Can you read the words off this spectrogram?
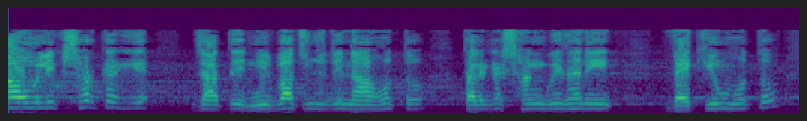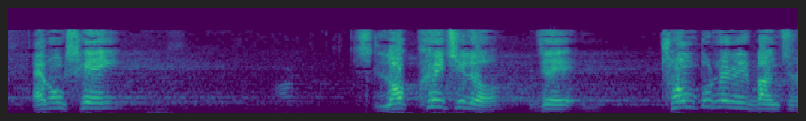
আওয়ামী লীগ সরকারকে যাতে নির্বাচন যদি না হতো, তাহলে একটা সাংবিধানিক ভ্যাকিউম হতো এবং সেই লক্ষ্যই ছিল যে সম্পূর্ণ নির্বাচন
